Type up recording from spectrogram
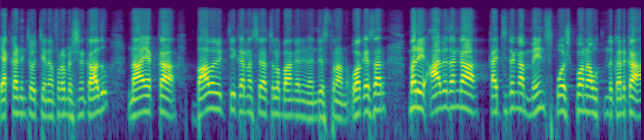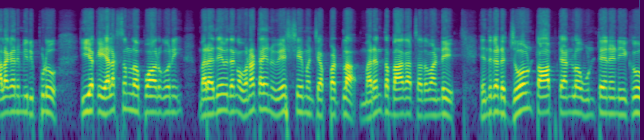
ఎక్కడి నుంచి వచ్చిన ఇన్ఫర్మేషన్ కాదు. నా యొక్క భావ వ్యక్తీకరణ స్వేచ్ఛలో భాగంగా నేను అందిస్తున్నాను. Okay sir? మరి ఆ విధంగా ఖచ్చితంగా మెయిన్స్ పోస్ట్పోన్ అవుతుంది కనుక అలాగని మీరు ఇప్పుడు ఈ యొక్క ఎలక్షన్లో పాల్గొని మరి అదేవిధంగా ఉన్న టైం వేస్ట్ చేయమని చెప్పట్ల మరింత బాగా చదవండి. ఎందుకంటే జోన్ టాప్ టెన్లో ఉంటేనే నీకు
